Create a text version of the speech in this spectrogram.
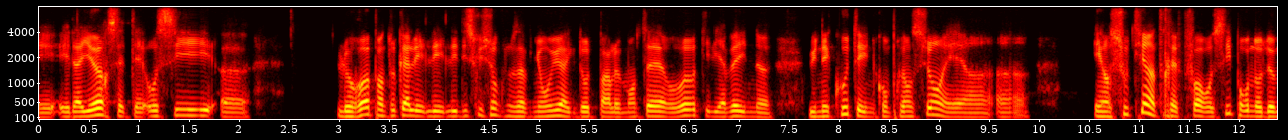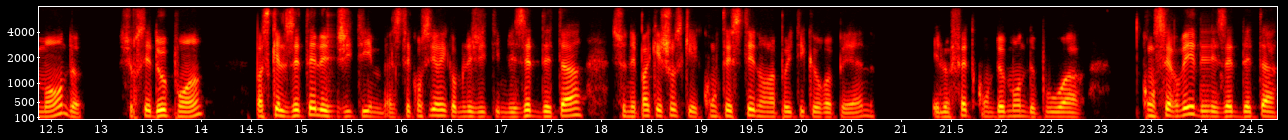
Et, d'ailleurs, c'était aussi euh, l'Europe, en tout cas les, discussions que nous avions eues avec d'autres parlementaires ou autres, il y avait une, une écoute et une compréhension et un, et un soutien très fort aussi pour nos demandes sur ces deux points, parce qu'elles étaient légitimes, elles étaient considérées comme légitimes. Les aides d'État, ce n'est pas quelque chose qui est contesté dans la politique européenne, et le fait qu'on demande de pouvoir conserver des aides d'État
